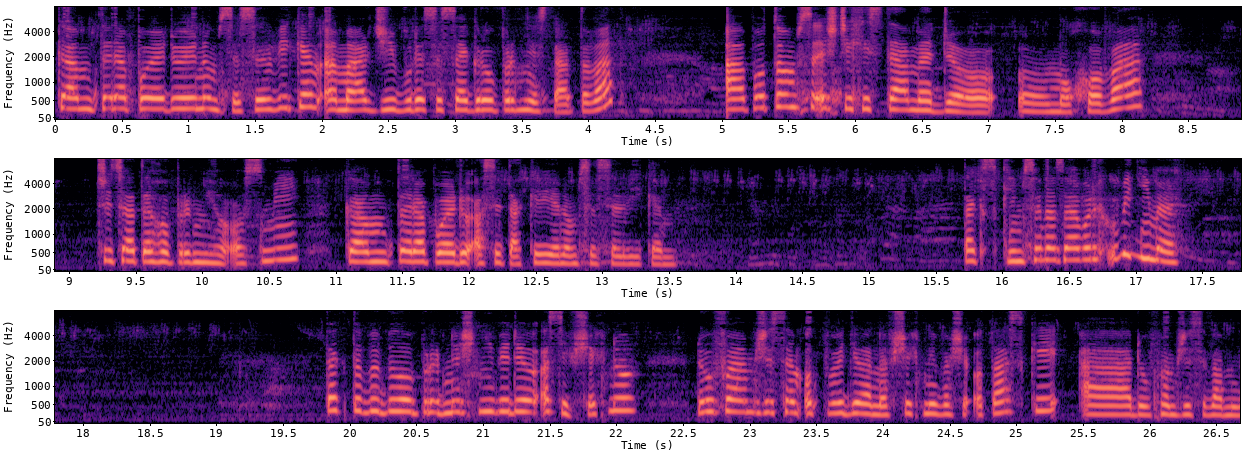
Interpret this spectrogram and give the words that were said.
kam teda pojedu jenom se Silvíkem a Margie bude se Segrou prvně startovat. A potom se ještě chystáme do uh, Mochova 31.8., kam teda pojedu asi taky jenom se Silvíkem. Tak s kým se na závodech uvidíme? Tak to by bylo pro dnešní video asi všechno. Doufám, že jsem odpověděla na všechny vaše otázky a doufám, že se vám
